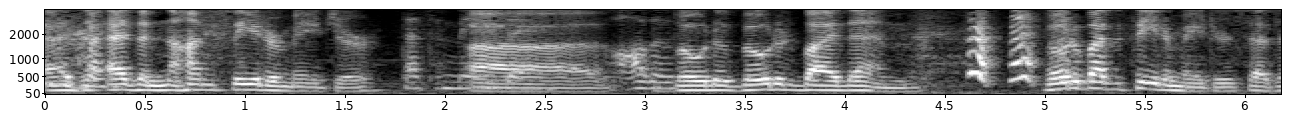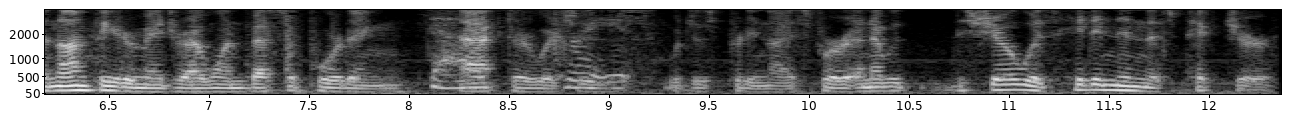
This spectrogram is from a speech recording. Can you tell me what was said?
as a, as a non theater major. That's amazing. Uh, All those. voted voted by them. voted by the theater majors as a non theater major. I won best supporting That's actor, which great. is which is pretty nice for. And was, the show was hidden in this picture,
